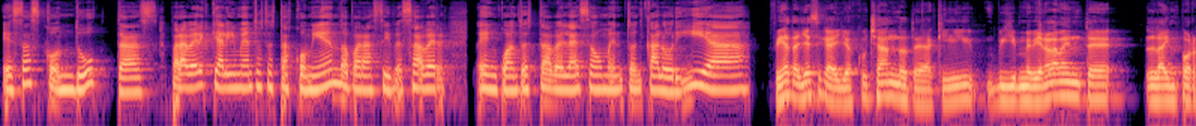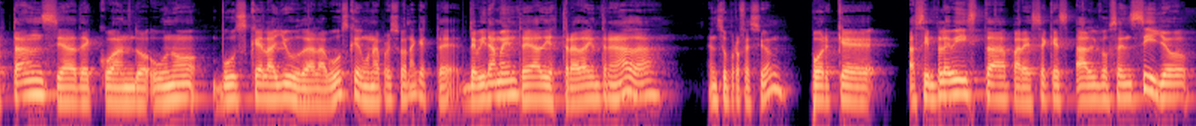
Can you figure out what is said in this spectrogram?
esas conductas para ver qué alimentos te estás comiendo, para así saber en cuánto está ese aumento en calorías. Fíjate, Jessica, y yo escuchándote aquí, me viene a la mente la importancia de cuando uno busque la ayuda, la busque en una persona que esté debidamente adiestrada y entrenada en su profesión. Porque a simple vista parece que es algo sencillo,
